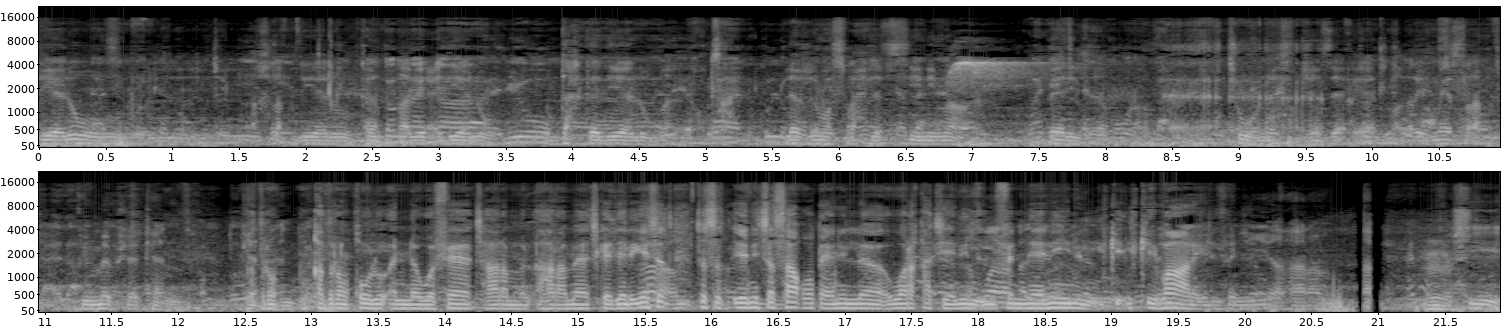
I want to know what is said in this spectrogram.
ديالو الأخلاق ديالو كان الطبيعة ديالو الضحكة ديالو ما لا في المسرح لا في السينما بارزه تونس الجزائر المغرب مصر فيما مشى كان نقدروا نقولوا أن وفاة هرم من الاهرامات كذلك يعني تس- يعني تساقط يعني ورقه يعني الفنانين الك- الكبار. يعني الفنية هرم. ماشي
